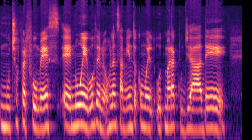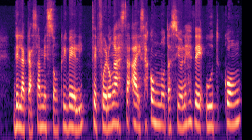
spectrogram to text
muchos perfumes eh, nuevos, de nuevos lanzamientos, como el Oud Maracuyá de, la casa Maison Crivelli, se fueron hasta a esas connotaciones de Oud con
